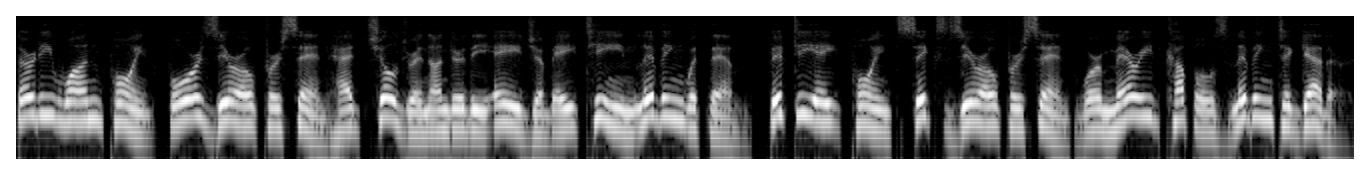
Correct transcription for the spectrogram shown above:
31.40% had children under the age of 18 living with them, 58.60% were married couples living together,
